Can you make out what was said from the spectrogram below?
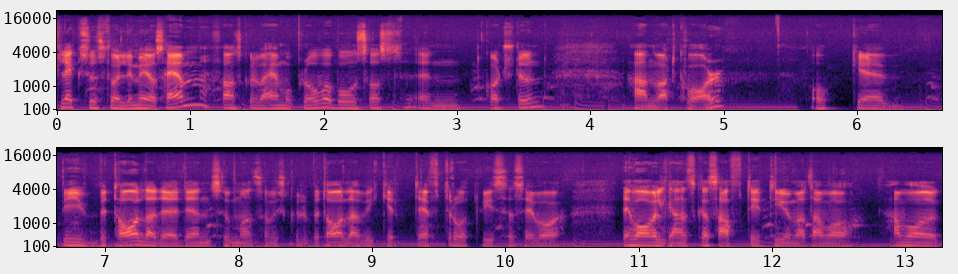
Flexus följde med oss hem för han skulle vara hemma och prova och bo hos oss en kort stund. Han vart kvar och eh, vi betalade den summan som vi skulle betala, vilket efteråt visade sig vara... Det var väl ganska saftigt i och med att han var, han var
